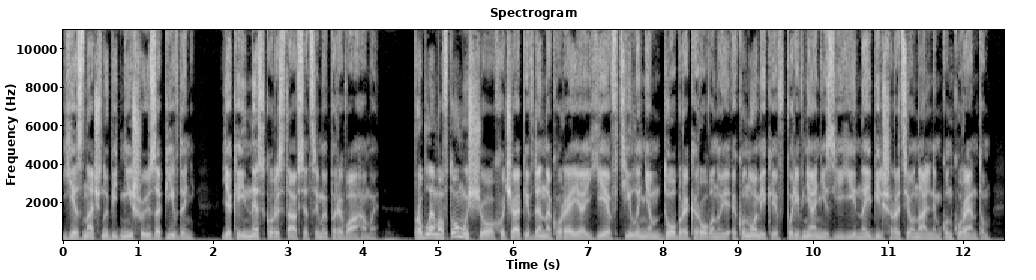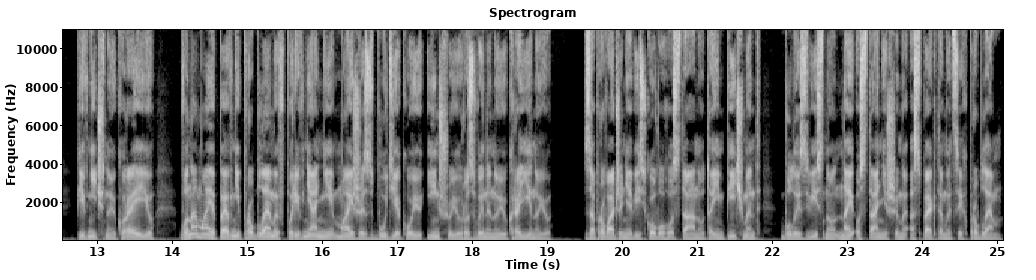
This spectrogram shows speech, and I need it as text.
є значно біднішою за південь, який не скористався цими перевагами. Проблема в тому, що, хоча Південна Корея є втіленням добре керованої економіки в порівнянні з її найбільш раціональним конкурентом Північною Кореєю, вона має певні проблеми в порівнянні майже з будь-якою іншою розвиненою країною. Запровадження військового стану та імпічмент були, звісно, найостаннішими аспектами цих проблем.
